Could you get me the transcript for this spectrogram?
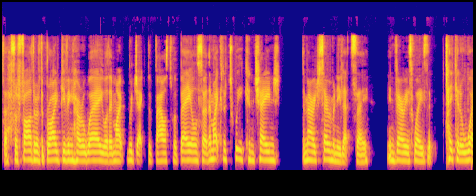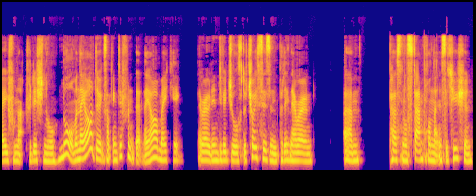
the sort of father of the bride giving her away or they might reject the vows to obey also. They might kind of tweak and change the marriage ceremony let's say in various ways that take it away from that traditional norm. And they are doing something different then. They are making their own individual sort of choices and putting their own um, personal stamp on that institution.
